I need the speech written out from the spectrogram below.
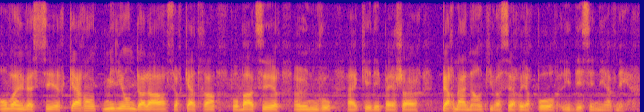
on va investir 40 millions de dollars sur quatre ans pour bâtir un nouveau euh, quai des pêcheurs permanent qui va servir pour les décennies à venir.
